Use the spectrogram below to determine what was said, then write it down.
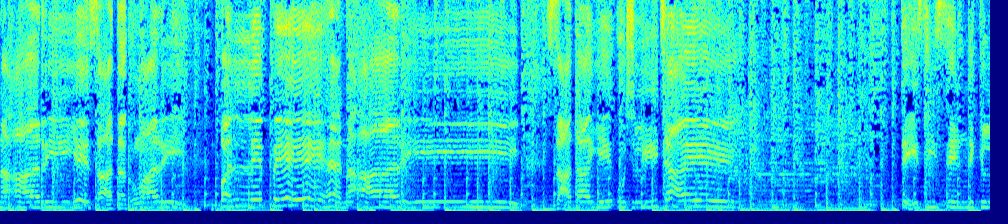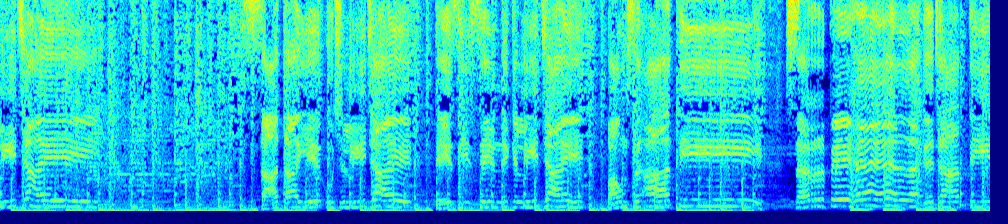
न आ रही ये ज़्यादा घुमारी बल्ले पे है न आ रही ज़्यादा ये उछली जाए, तेज़ी से निकली जाए। ज़्यादा ये उछली जाए तेज़ी से निकली जाए बाउंस आती। सर पे है लग जाती,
